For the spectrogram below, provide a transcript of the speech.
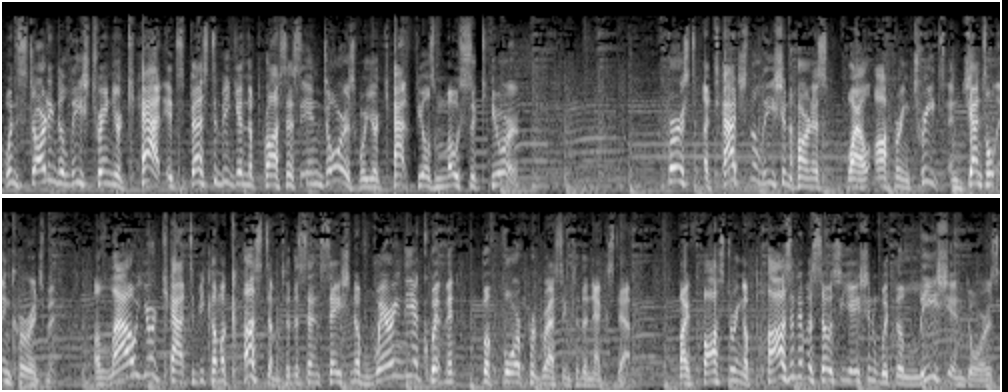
When starting to leash train your cat, it's best to begin the process indoors where your cat feels most secure. First, attach the leash and harness while offering treats and gentle encouragement. Allow your cat to become accustomed to the sensation of wearing the equipment before progressing to the next step. By fostering a positive association with the leash indoors,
